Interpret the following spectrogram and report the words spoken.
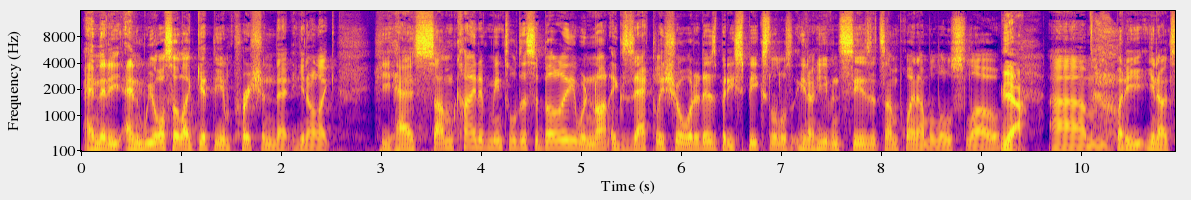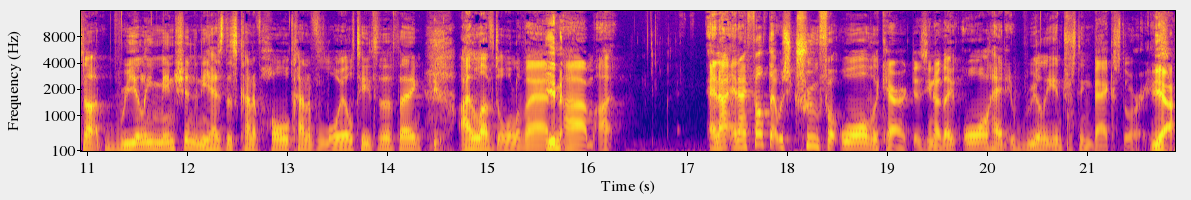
and that he and we also like get the impression that you know like he has some kind of mental disability. We're not exactly sure what it is but he speaks a little you know he even says at some point I'm a little slow. Yeah. um, but he you know it's not really mentioned and he has this kind of whole kind of loyalty to the thing. I loved all of that. You know- um, I, and I and I felt that was true for all the characters. You know they all had a really interesting backstory Yeah.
